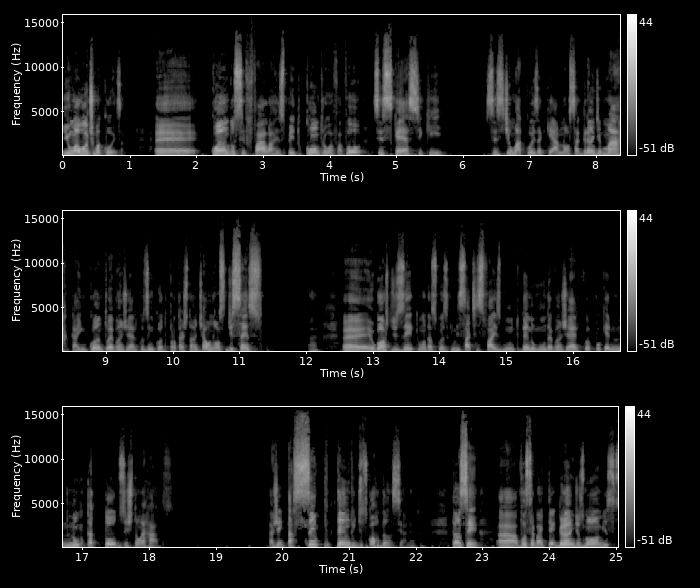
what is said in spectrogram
E uma última coisa. É, quando se fala a respeito contra ou a favor, se esquece que se existir uma coisa que é a nossa grande marca enquanto evangélicos, enquanto protestantes, é o nosso dissenso. Tá? É, eu gosto de dizer que uma das coisas que me satisfaz muito dentro do mundo evangélico é porque nunca todos estão errados. A gente está sempre tendo discordância. Né? Então, assim, ah, você vai ter grandes nomes,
